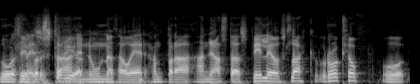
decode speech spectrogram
Nú ætlum ég bara að staðan spyrja. er núna þá er hann bara hann er alltaf að spila á slakk rókló og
